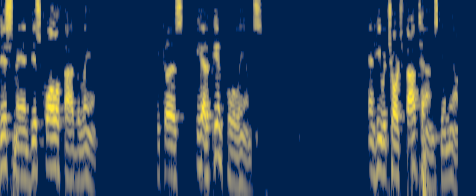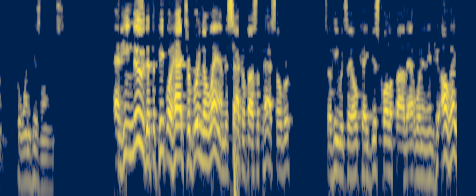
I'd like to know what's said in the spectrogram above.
this man disqualified the lamb because he had a pen full of lambs. And he would charge five times the amount for one of his lambs. And he knew that the people had to bring a lamb to sacrifice a Passover. So he would say, okay, disqualify that one. And then, oh, hey,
